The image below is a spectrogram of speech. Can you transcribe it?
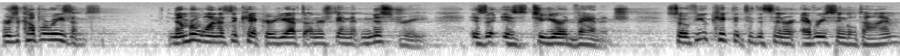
There's a couple reasons. Number one, as a kicker, you have to understand that mystery is, is to your advantage. So if you kicked it to the center every single time,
